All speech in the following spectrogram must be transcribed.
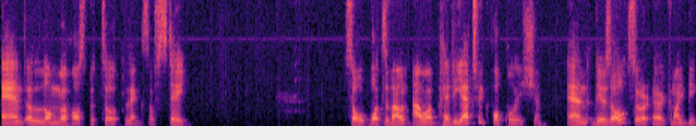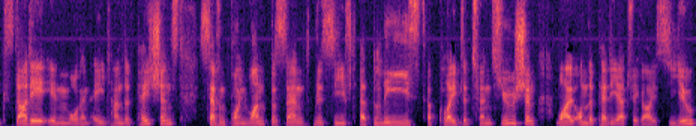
and a longer hospital length of stay. So what's about our pediatric population? And there's also a quite big study in more than 800 patients. 7.1% received at least a platelet transfusion while on the pediatric ICU.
